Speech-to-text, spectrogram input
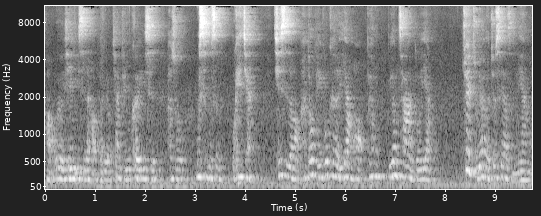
好，我有一些医师的好朋友，像皮肤科医师，他说不是不是，我跟你讲，其实哦，很多皮肤科的药哦，不用不用擦很多药，最主要的就是要怎么样呢？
